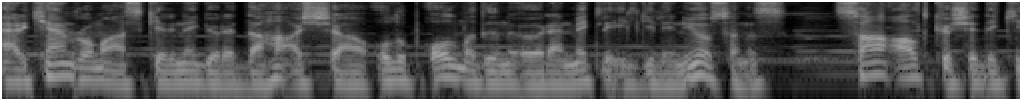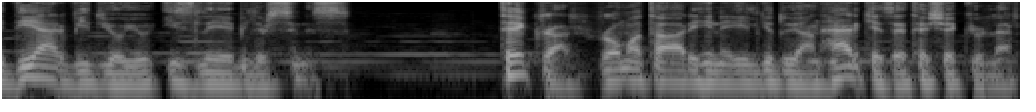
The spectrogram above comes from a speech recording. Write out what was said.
erken Roma askerine göre daha aşağı olup olmadığını öğrenmekle ilgileniyorsanız, sağ alt köşedeki diğer videoyu izleyebilirsiniz. Tekrar Roma tarihine ilgi duyan herkese teşekkürler.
